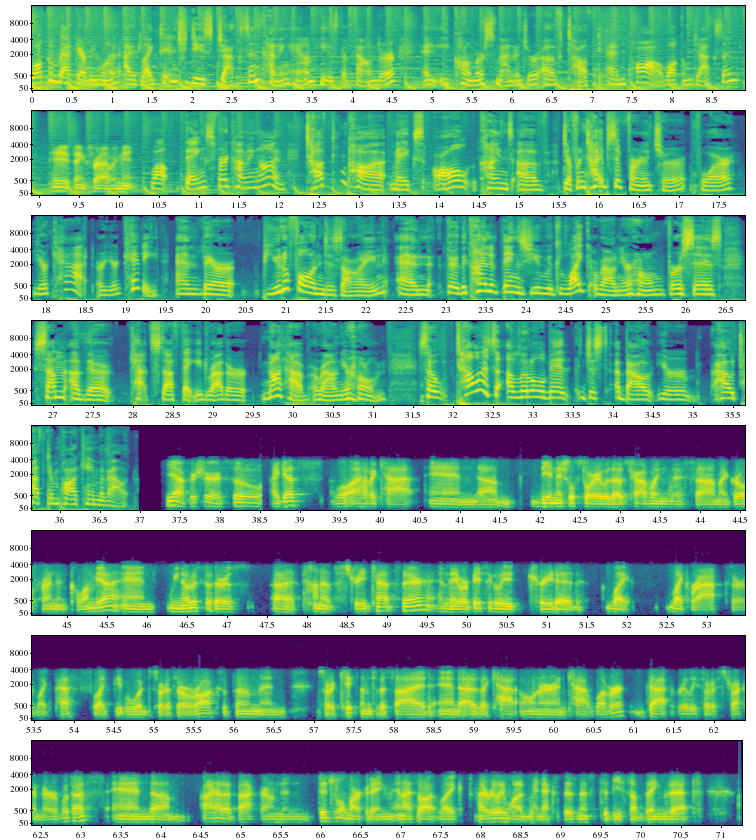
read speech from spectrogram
Welcome back, everyone. I'd like to introduce Jackson Cunningham. He is the founder and e commerce manager of Tuft and Paw. Welcome, Jackson. Hey, thanks for having me. Well, thanks for coming on. Tuft and Paw makes all kinds of different types of furniture for your cat or your kitty, and they're beautiful in design and they're the kind of things you would like around your home versus some of the cat stuff that you'd rather not have around your home. So tell us a little bit just about your how Tuft and Paw came about. Yeah, for sure. So I guess well, I have a cat, and um, the initial story was I was traveling with uh, my girlfriend in Colombia, and we noticed that there was a ton of street cats there, and they were basically treated like like rats or like pests. Like people would sort of throw rocks at them and sort of kick them to the side. And as a cat owner and cat lover, that really sort of struck a nerve with us. And um, I had a background in digital marketing, and I thought like I really wanted my next business to be something that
